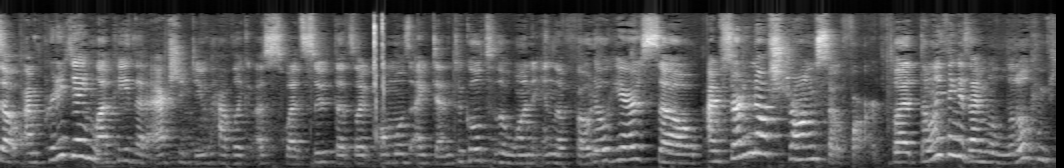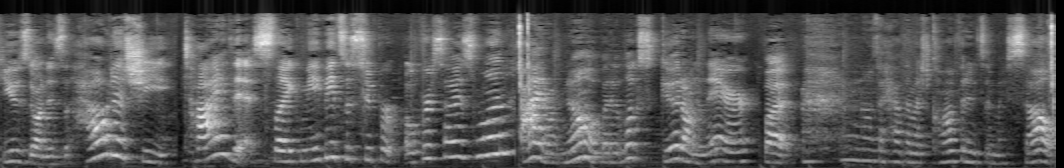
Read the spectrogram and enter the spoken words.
So I'm pretty dang lucky that I actually do have like a sweatsuit that's like almost identical to the one in the photo here. So I'm starting off strong so far. But the only thing is I'm a little confused on is how does she tie this? Like maybe it's a super oversized one? I don't know, but it looks good on there. But I don't know if I have that much confidence in myself.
